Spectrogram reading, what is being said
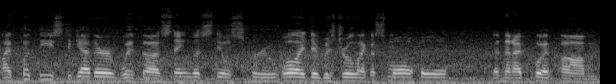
I put these together with a stainless steel screw. All I did was drill like a small hole, and then I put, um,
